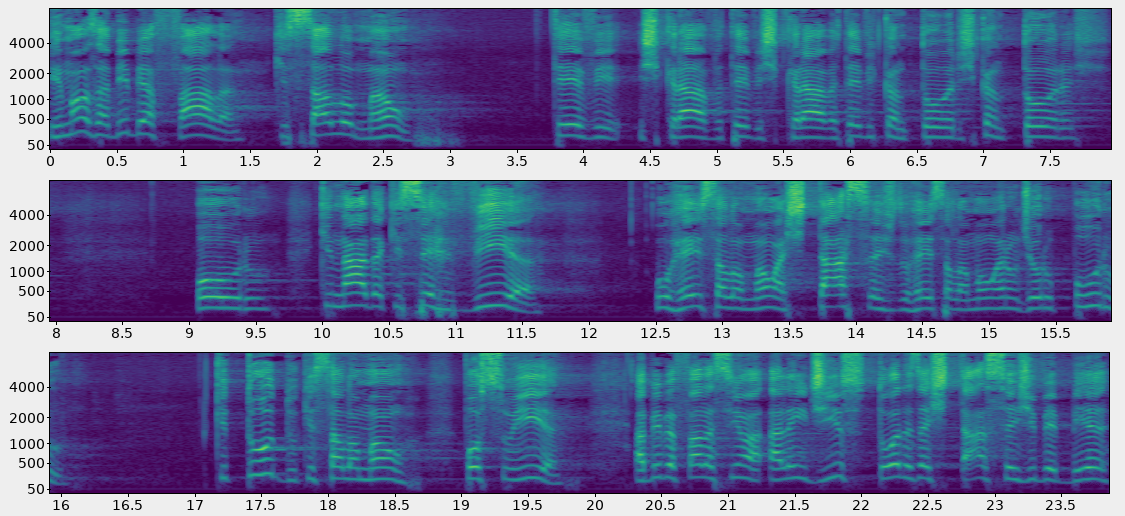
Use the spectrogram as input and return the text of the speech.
Irmãos, a Bíblia fala que Salomão teve escravo, teve escrava, teve cantores, cantoras, ouro, que nada que servia o rei Salomão, as taças do rei Salomão eram de ouro puro, que tudo que Salomão possuía, a Bíblia fala assim, ó, além disso, todas as taças de beber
